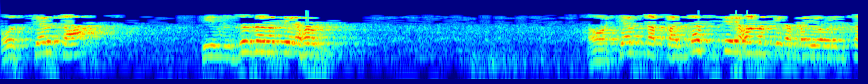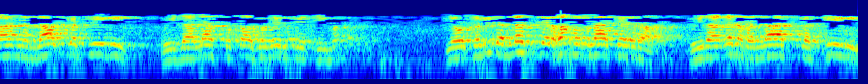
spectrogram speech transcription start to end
او چرتا پنځه زره درهم او چرتا په لس درهم کې د یو انسان نه لاس کټېږي وی دا لاس په تاسو ډېر بې قیمت یو سړي د لس درهم غلا کړی ده وی د هغه نه به لاس کټېږي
